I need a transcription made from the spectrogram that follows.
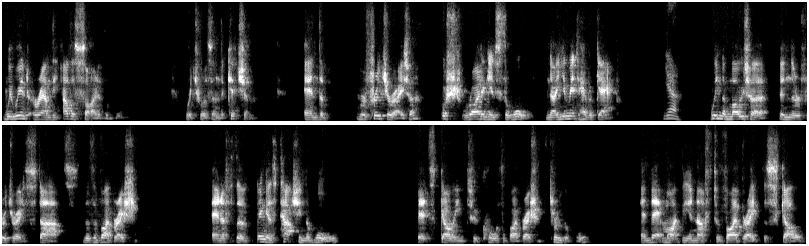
we went around the other side of the wall, which was in the kitchen, and the refrigerator pushed right against the wall. Now, you're meant to have a gap. Yeah. When the motor in the refrigerator starts, there's a vibration. And if the thing is touching the wall, it's going to cause a vibration through the wall. And that might be enough to vibrate the skull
